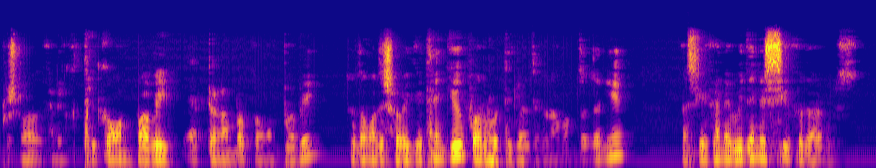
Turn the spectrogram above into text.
প্রশ্ন এখানে থেকে কমন পাবেই, একটা নাম্বার কমন পাবে তো তোমাদের সবাইকে থ্যাংক ইউ পরবর্তী ক্লাস আমন্ত্রণ জানিয়ে আজকে এখানে বিদায় নিচ্ছি। খুদা হাফিজ।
